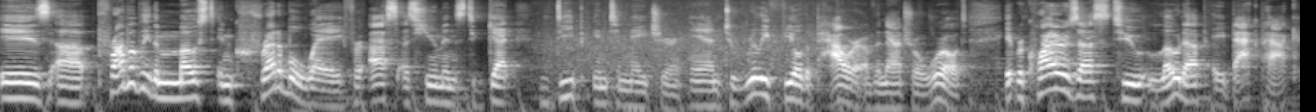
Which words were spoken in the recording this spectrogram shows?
is uh, probably the most incredible way for us as humans to get deep into nature and to really feel the power of the natural world. It requires us to load up a backpack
